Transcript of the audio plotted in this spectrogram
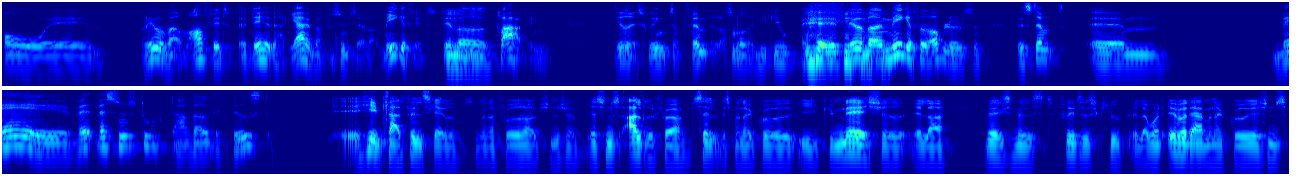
Og, øh, og det har jo været meget fedt. Det jeg i hvert fald synes, det har været mega fedt. Det har mm. været klart en... Det ved jeg sgu ikke top 5 eller sådan noget i mit liv. det har været en mega fed oplevelse, bestemt. Øhm, hvad, øh, hvad, hvad synes du, der har været det fedeste? Øh, Helt klart fællesskabet, som man har fået heroppe, synes jeg. Jeg synes aldrig før, selv hvis man har gået i gymnasiet, eller hvilken som helst fritidsklub, eller whatever det er, man har gået i, jeg synes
